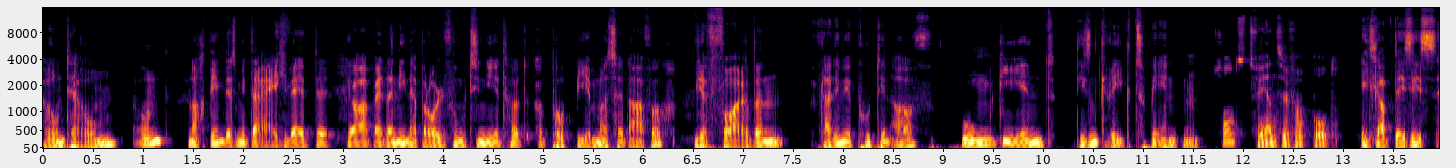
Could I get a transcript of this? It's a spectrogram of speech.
rundherum. Und nachdem das mit der Reichweite ja bei der Nina Broll funktioniert hat, probieren wir es halt einfach. Wir fordern Wladimir Putin auf, umgehend diesen Krieg zu beenden. Sonst Fernsehverbot. Ich glaube, das ist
